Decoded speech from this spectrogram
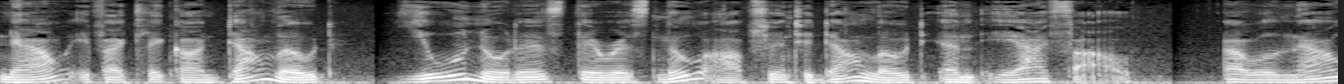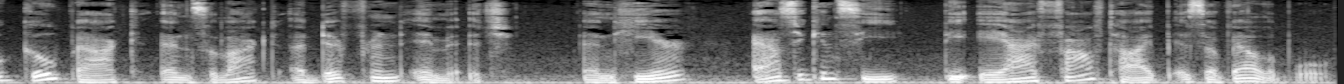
Now if I click on download, you will notice there is no option to download an AI file. I will now go back and select a different image. And here, as you can see, the AI file type is available.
